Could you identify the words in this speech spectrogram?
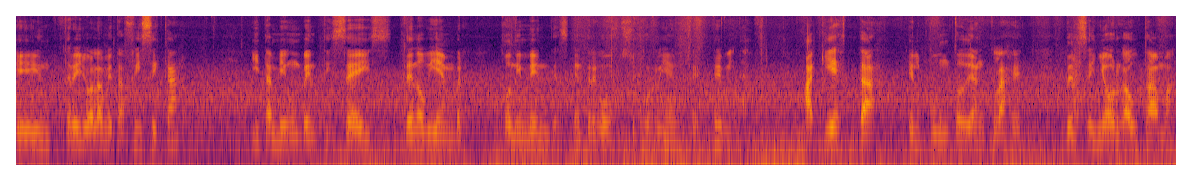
entré yo a la metafísica y también un 26 de noviembre, Connie Méndez entregó su corriente de vida. Aquí está el punto de anclaje del señor Gautama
